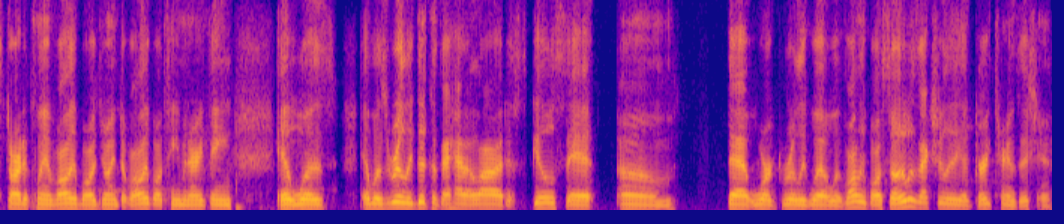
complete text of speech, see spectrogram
started playing volleyball joined the volleyball team and everything it was it was really good because I had a lot of skill set um, that worked really well with volleyball. So it was actually a great transition.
